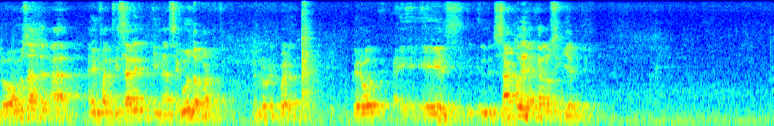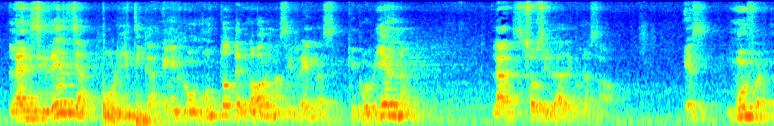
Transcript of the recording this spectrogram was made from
Lo vamos a, enfatizar en, la segunda parte, me lo recuerdan. Pero eh, saco de acá lo siguiente. La incidencia política en el conjunto de normas y reglas que gobiernan la sociedad de Curazao es muy fuerte.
